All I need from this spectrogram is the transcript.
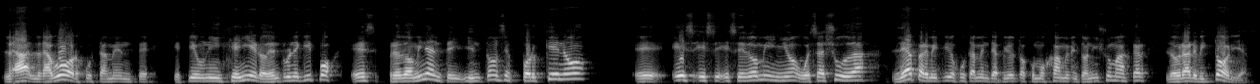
la labor justamente que tiene un ingeniero dentro de un equipo es predominante. Y entonces, ¿por qué no eh, ese, dominio o esa ayuda le ha permitido justamente a pilotos como Hamilton y Schumacher lograr victorias.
